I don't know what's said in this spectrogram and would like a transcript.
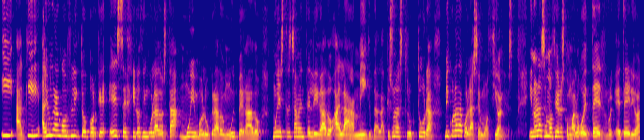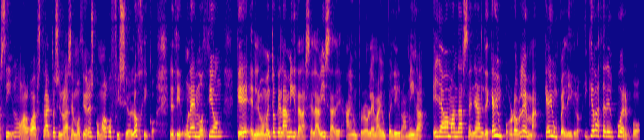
Y aquí hay un gran conflicto porque ese giro cingulado está muy involucrado, muy pegado, muy estrechamente ligado a la amígdala, que es una estructura vinculada con las emociones. Y no las emociones como algo etéreo así, ¿no? algo abstracto, sino las emociones como algo fisiológico. Es decir, una emoción que en el momento que la amígdala se la avisa de hay un problema, hay un peligro, amiga, ella va a mandar señal de que hay un problema, que hay un peligro. ¿Y qué va a hacer el cuerpo?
